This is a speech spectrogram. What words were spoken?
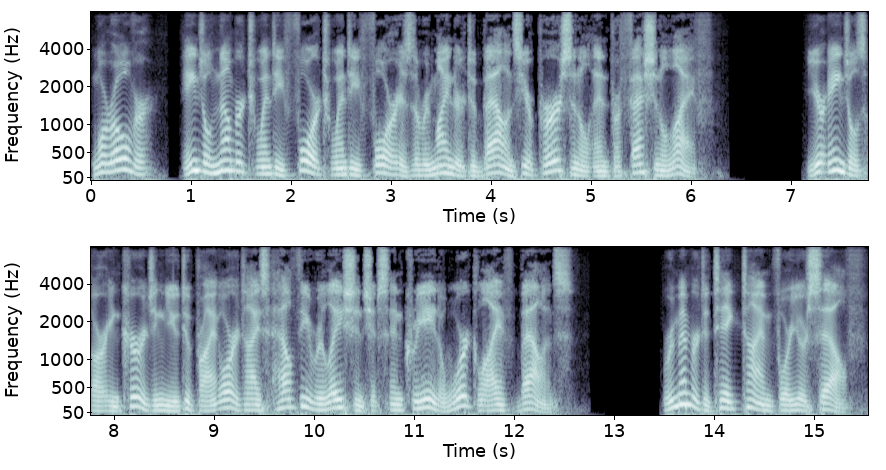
Moreover, angel number 2424 is a reminder to balance your personal and professional life. Your angels are encouraging you to prioritize healthy relationships and create a work-life balance. Remember to take time for yourself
